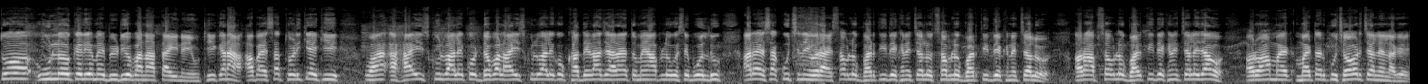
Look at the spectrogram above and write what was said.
तो उन लोगों के लिए मैं वीडियो बनाता ही नहीं हूँ, ठीक है ना? अब ऐसा थोड़ी क्या है कि वहाँ हाई स्कूल वाले को डबल हाई स्कूल वाले को खदेड़ा जा रहा है तो मैं आप लोगों से बोल दूँ, अरे, ऐसा कुछ नहीं हो रहा है, सब लोग भर्ती देखने, चलो, सब लोग भर्ती देखने चलो और आप सब लोग भर्ती देखने चले जाओ और वहाँ मैटर कुछ और चलने लगे।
